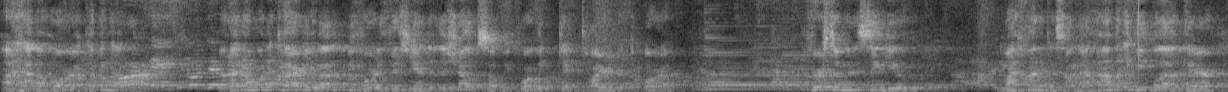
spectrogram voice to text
I have a horror coming up. But I don't want to tire you out before we finish the end of the show. So before we get tired of the horror, first I'm going to sing you my Hanukkah song. Now, how many people out there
